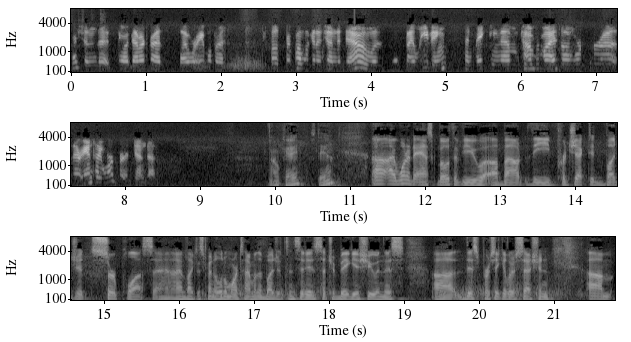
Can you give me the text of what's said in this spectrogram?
session that you know Democrats uh, were able to vote the Republican agenda down was by leaving and making them compromise on worker, uh, their anti-worker agenda. Okay, Stan. Uh, I wanted to ask both of you about the projected budget surplus. And I'd like to spend a little more time on the budget since it is such a big issue in this uh, this particular session. Um,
